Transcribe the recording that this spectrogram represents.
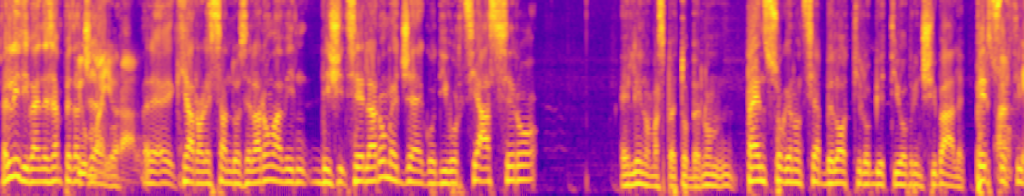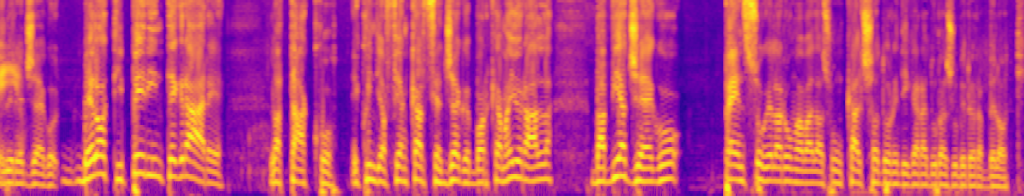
e lì dipende sempre da Geco. Eh, chiaro Alessandro se la Roma, se la Roma e Geco divorziassero e lì non mi aspetto bene penso che non sia Belotti l'obiettivo principale per sostituire. Geco Belotti per integrare l'attacco e quindi affiancarsi a Geco e Borca Majoral va via Geco penso che la Roma vada su un calciatore di caratura superiore a Belotti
